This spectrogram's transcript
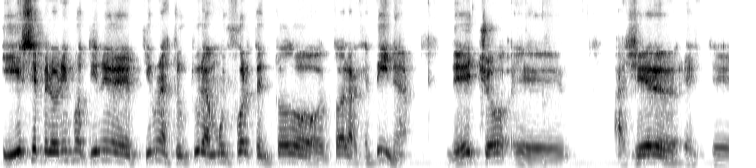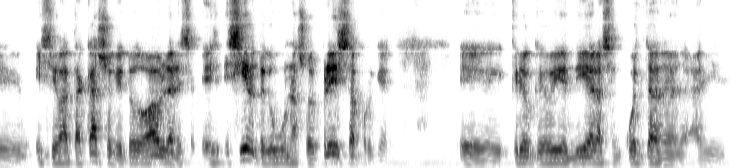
y ese peronismo tiene, tiene una estructura muy fuerte en, todo, en toda la Argentina. De hecho, eh, ayer este, ese batacazo que todos hablan, es, cierto que hubo una sorpresa porque eh, creo que hoy en día las encuestas eh,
